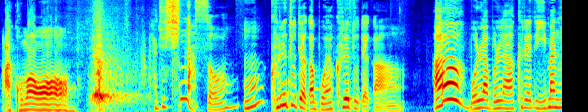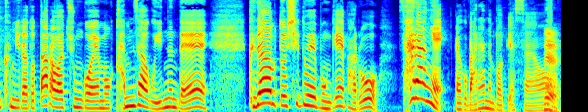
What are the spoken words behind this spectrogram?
아 고마워. 아주 신났어. 응? 그래도 내가 뭐야? 그래도 내가. 아 몰라 몰라. 그래도 이만큼이라도 따라와 준 거에 뭐 감사하고 있는데 그 다음 또 시도해 본 게 바로 사랑해라고 말하는 법이었어요. 네.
